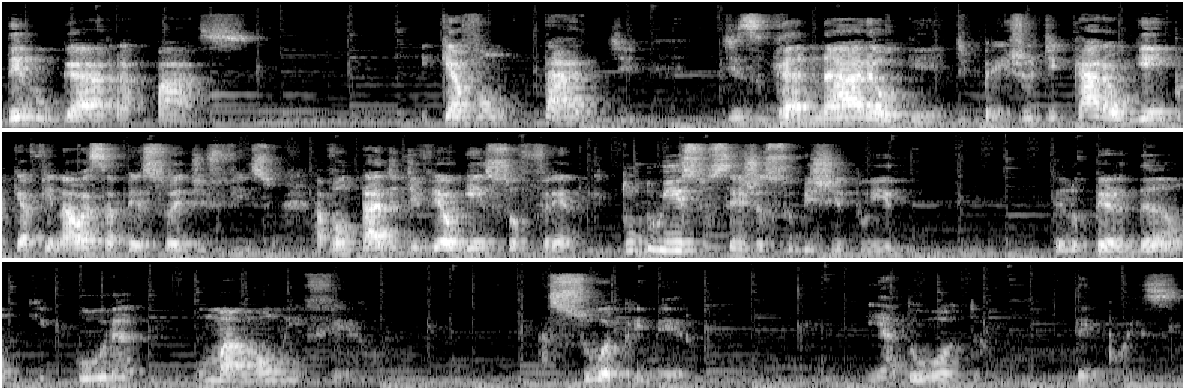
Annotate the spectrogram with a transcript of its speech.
dê lugar à paz e que a vontade de esganar alguém, de prejudicar alguém, porque afinal essa pessoa é difícil, a vontade de ver alguém sofrendo, que tudo isso seja substituído pelo perdão que cura uma alma enferma. A sua primeiro e a do outro depois.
